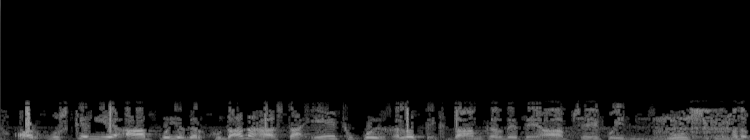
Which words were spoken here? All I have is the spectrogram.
اور اس کے لیے آپ کوئی اگر خدا نہ خواستہ ایک کوئی غلط اقدام کر دیتے ہیں آپ سے کوئی لوز مطلب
